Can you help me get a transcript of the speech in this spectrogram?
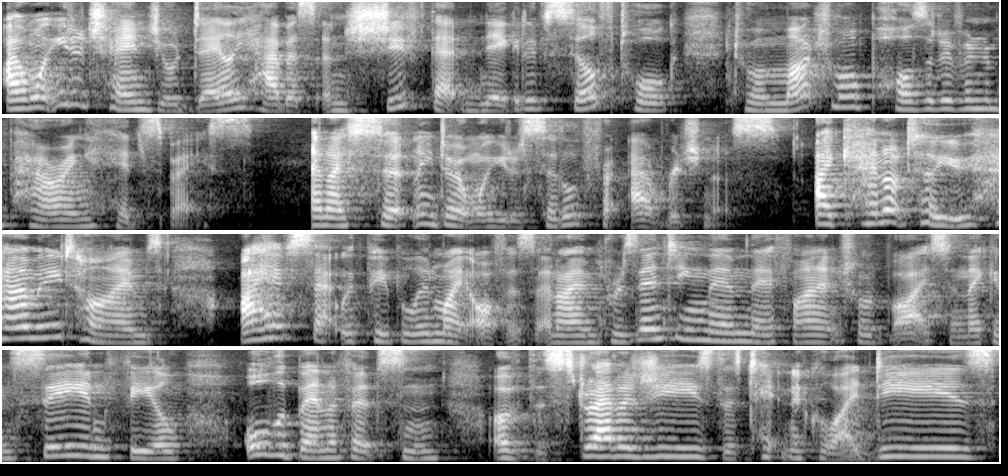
I want you to change your daily habits and shift that negative self-talk to a much more positive and empowering headspace. And I certainly don't want you to settle for averageness. I cannot tell you how many times I have sat with people in my office and I'm presenting them their financial advice and they can see and feel all the benefits and of the strategies, the technical ideas,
